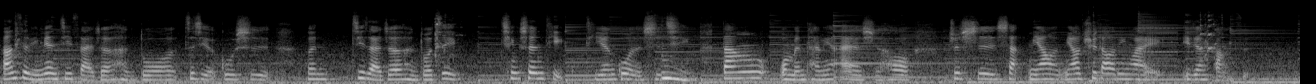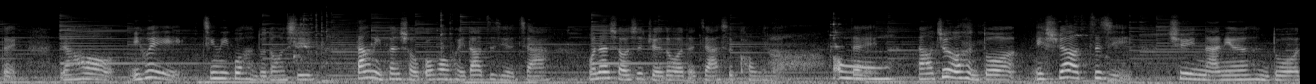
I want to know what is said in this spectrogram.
房子里面记载着很多自己的故事，跟记载着很多自己亲身体体验过的事情。当我们谈恋爱的时候，就是像你要你要去到另外一间房子，对，然后你会经历过很多东西。当你分手过后回到自己的家，我那时候是觉得我的家是空的，哦对，然后就有很多你需要自己去拿捏很多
